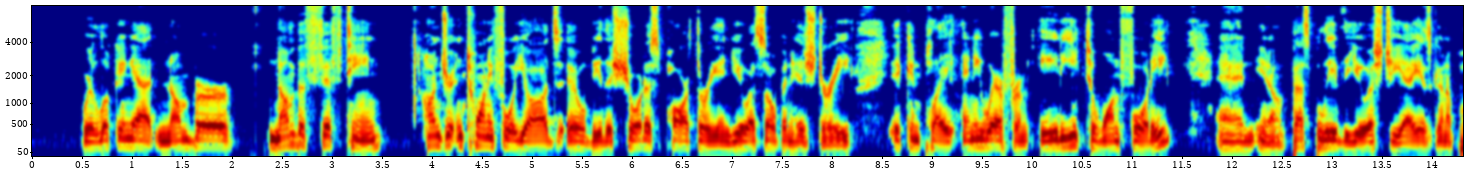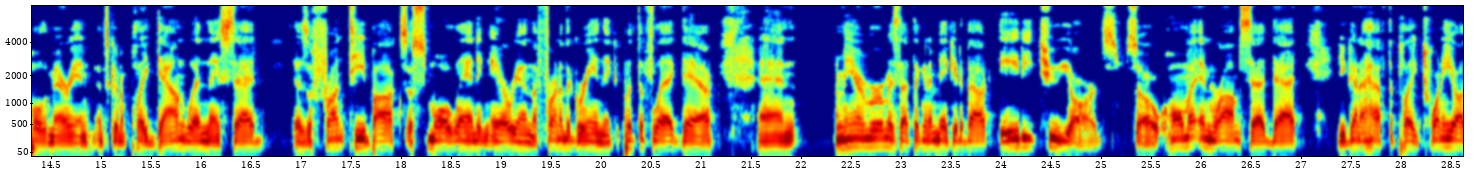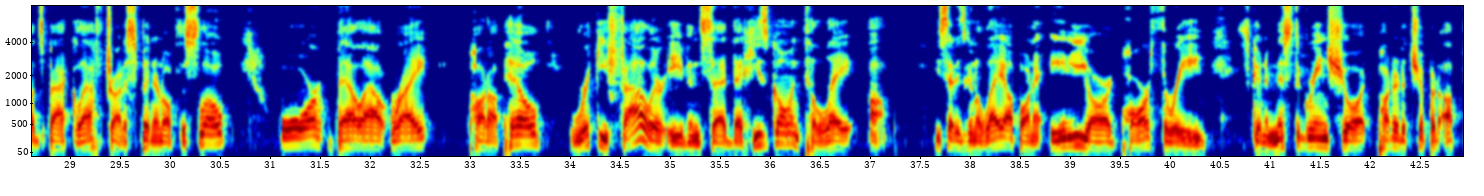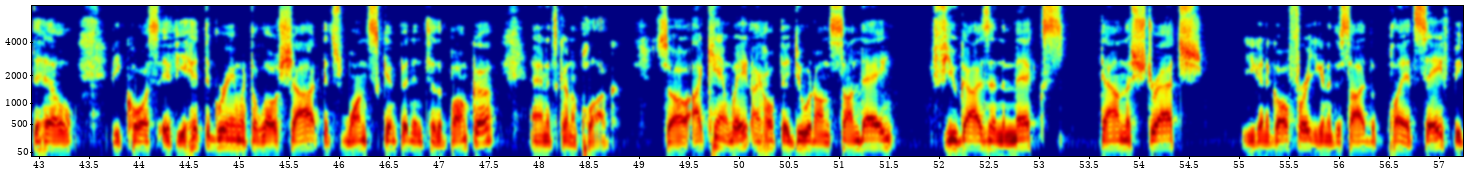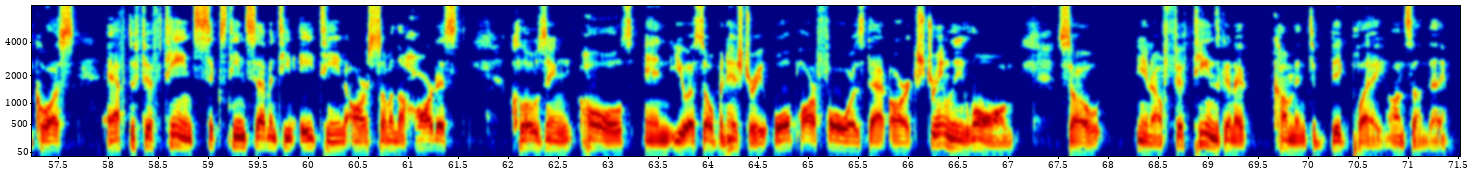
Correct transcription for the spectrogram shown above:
we're looking at number, number 15, 124 yards. It will be the shortest par three in U.S. Open history. It can play anywhere from 80 to 140. And, you know, best believe the USGA is going to pull the Merion. It's going to play downwind, they said. There's a front tee box, a small landing area on the front of the green. They can put the flag there. And I'm hearing rumors that they're going to make it about 82 yards. So Homa and Rahm said that you're going to have to play 20 yards back left, try to spin it off the slope, or bail out right, putt uphill. Rickie Fowler even said that he's going to lay up. He said he's going to lay up on an 80 yard par three. He's going to miss the green short, putt it or chip it up the hill because if you hit the green with the low shot, it's one skimp it into the bunker and it's going to plug. So I can't wait. I hope they do it on Sunday few guys in the mix down the stretch. You're going to go for it. You're going to decide to play it safe because after 15, 16, 17, 18 are some of the hardest closing holes in U.S. Open history. All par fours that are extremely long. So, you know, 15 is going to come into big play on Sunday.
